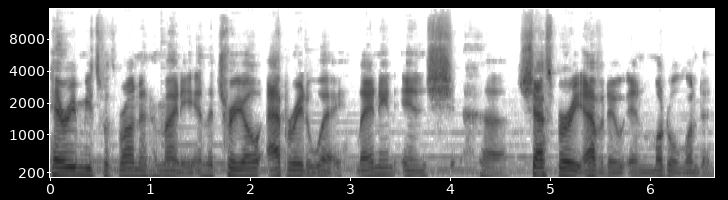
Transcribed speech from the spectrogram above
Harry meets with Ron and Hermione, and the trio apparate away, landing in Sh- uh, Shaftesbury Avenue in Muggle London.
